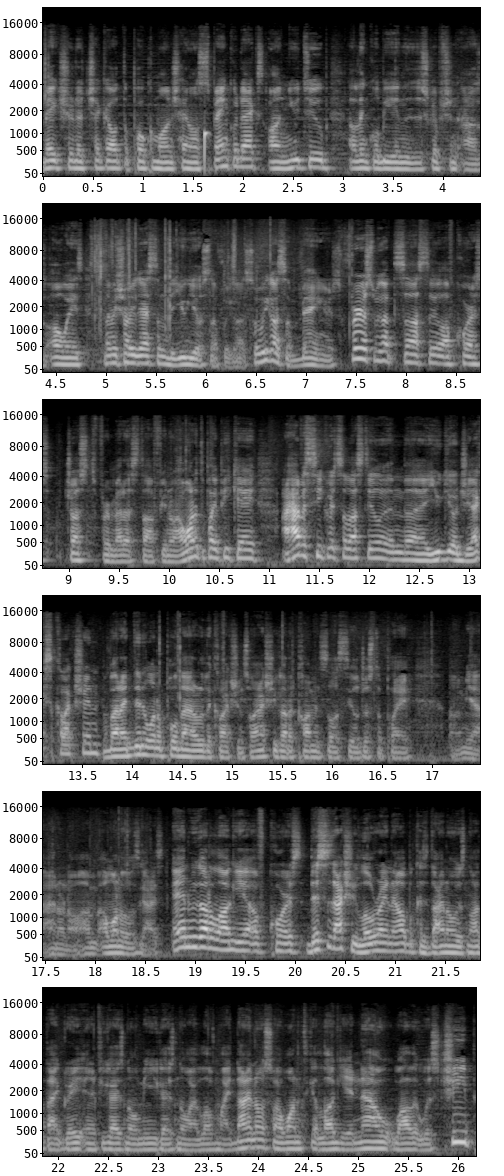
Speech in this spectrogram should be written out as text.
make sure to check out the Pokemon channel Spankodex on YouTube. A link will be in the description as always. Let me show you guys some of the Yu-Gi-Oh stuff we got. So we got some bangers. First, we got the Celestial, of course, just for meta stuff. You know, I wanted to play PK. I have a secret Celestial in the Yu-Gi-Oh GX collection, but I didn't want to pull that out of the collection, so I actually got a common Celestial just to play. Um, yeah, I don't know. I'm, I'm one of those guys. And we got a Logia, of course. This is actually low right now because Dino is not that great. And if you guys know me, you guys know I love my Dino. So I wanted to get Logia now while it was cheap.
